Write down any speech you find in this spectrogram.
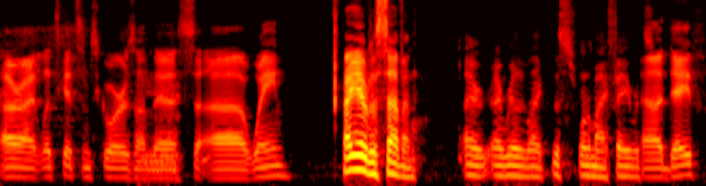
All right, let's get some scores on this. Uh, Wayne, I gave it a seven. I, I really like this. Is one of my favorites. uh, Dave,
